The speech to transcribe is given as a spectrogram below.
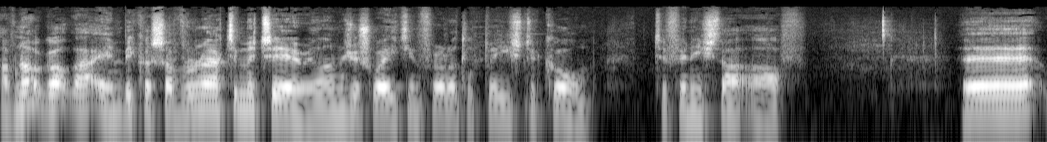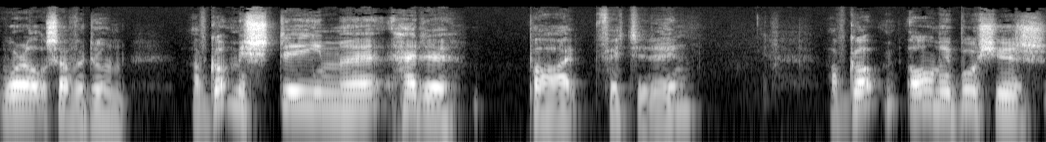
I've not got that in because I've run out of material. I'm just waiting for a little piece to come to finish that off. Uh, what else have I done? I've got my steam uh, header pipe fitted in. I've got all my bushes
